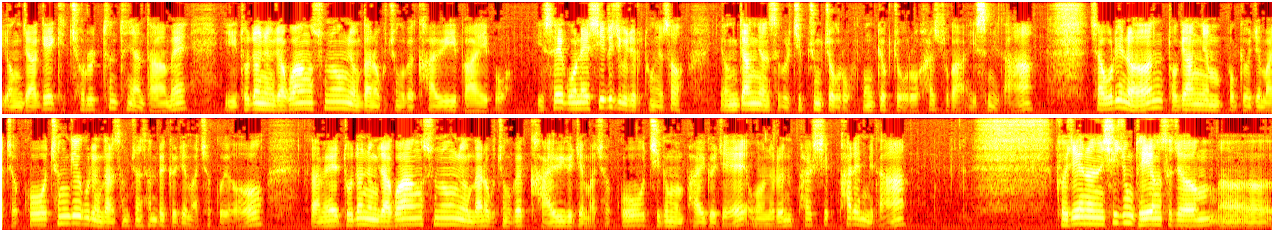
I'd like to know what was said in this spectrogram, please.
영작의 기초를 튼튼히 한 다음에 이 도전영자광 수능영 단어 9500 가위바위보 이 세 권의 시리즈 교재를 통해서 영작 연습을 집중적으로 본격적으로 할 수가 있습니다. 자, 우리는 독양연법 교재 마쳤고 청개구령단 3300 교재 마쳤고요. 그 다음에 도전영자광 수능영단어 9900 가위 교재 마쳤고 지금은 바위 교재 오늘은 88회입니다. 교재는 시중 대형 서점, 어,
